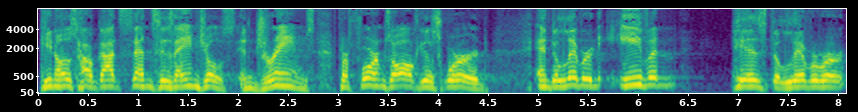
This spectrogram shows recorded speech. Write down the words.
He knows how God sends His angels in dreams, performs all His word, and delivered even His deliverer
